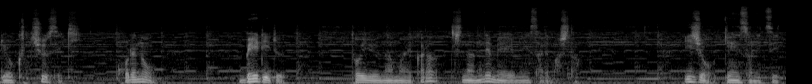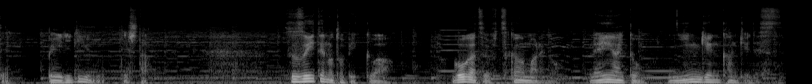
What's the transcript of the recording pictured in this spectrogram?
緑中石。これのベリルという名前からちなんで命名されました。以上元素についてベリリウムでした。続いてのトピックは5月2日生まれの恋愛と人間関係です。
